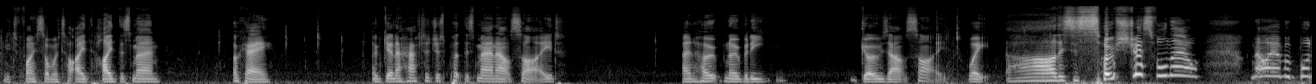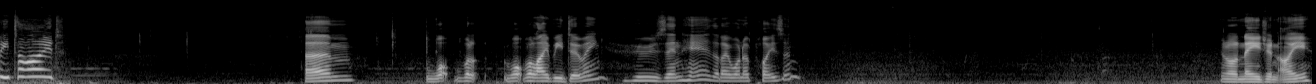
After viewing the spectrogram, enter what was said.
I need to find somewhere to hide, hide this man. Okay. I'm gonna have to just put this man outside. And hope nobody goes outside. Wait. Ah, this is so stressful now! Now I have a body tied. Um... What will, what will I be doing? Who's in here that I want to poison? You're not an agent, are you?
